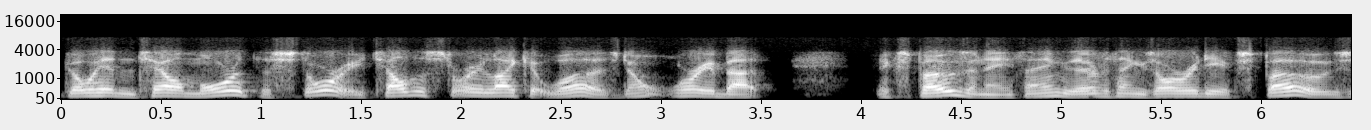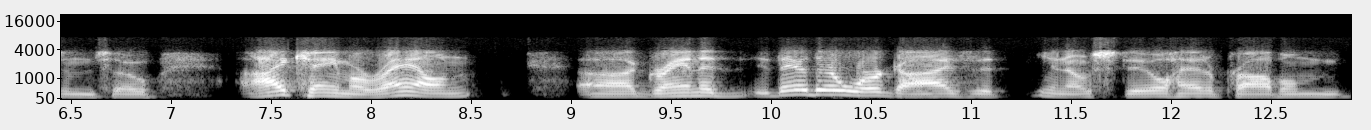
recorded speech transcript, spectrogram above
go ahead and tell more of the story. Tell the story like it was. Don't worry about exposing anything. Everything's already exposed. And so I came around uh, granted, there there were guys that you know still had a problem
